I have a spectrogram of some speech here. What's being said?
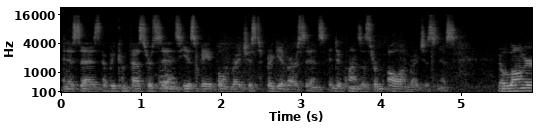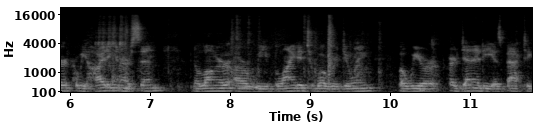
and it says, If we confess our sins, He is faithful and righteous to forgive our sins and to cleanse us from all unrighteousness. No longer are we hiding in our sin. No longer are we blinded to what we're doing, but we are our identity is back to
